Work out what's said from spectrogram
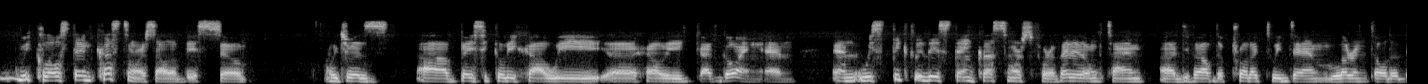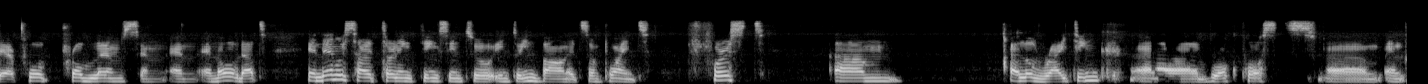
we closed 10 customers out of this so which was uh, basically how we uh, how we got going and and we sticked with these 10 customers for a very long time, uh, developed the product with them, learned all of their pro- problems and, and, and all of that. And then we started turning things into, into inbound at some point. First, um, I love writing uh, blog posts um, and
